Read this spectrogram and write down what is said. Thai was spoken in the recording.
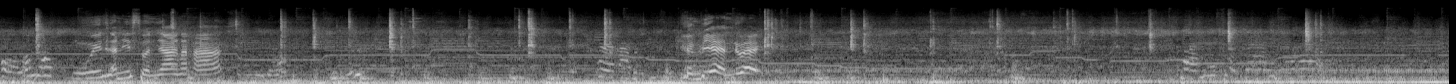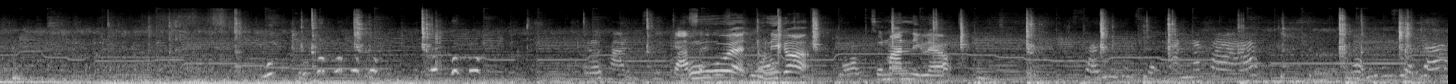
ขอแล้วเนาะอุ้ยอันนี้สวนยางนะคะแเห็นพี่แอนด้วยทางไม่สวยงามค่ะเราทานซีกาใส่อุ้ยตรงนี้ก็มันอีกแล้วสายมือเป็นเสียงอันนะคะหลังเป็นเสียงยาง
